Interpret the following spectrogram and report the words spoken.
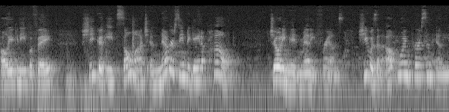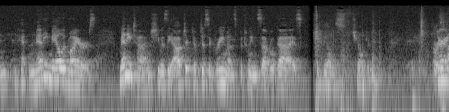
all-you-can-eat buffet. She could eat so much and never seemed to gain a pound. Jodi made many friends. She was an outgoing person and had many male admirers. Many times, she was the object of disagreements between several guys. to Bill's children. During,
